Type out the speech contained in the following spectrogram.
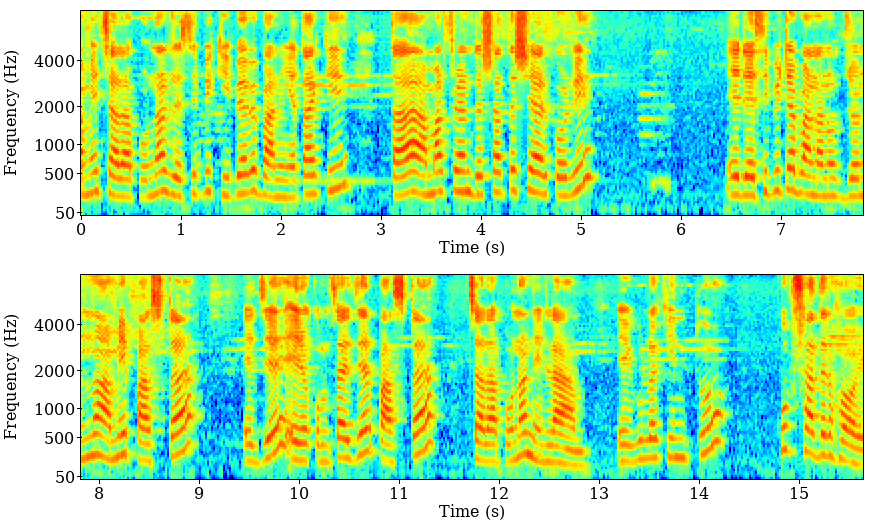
আমি চারাপোনার রেসিপি কীভাবে বানিয়ে থাকি, তা আমার ফ্রেন্ডদের সাথে শেয়ার করি। এই রেসিপিটা বানানোর জন্য আমি পাঁচটা, এই যে এরকম সাইজের পাঁচটা চারাপোনা নিলাম। এগুলো কিন্তু খুব স্বাদের হয়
